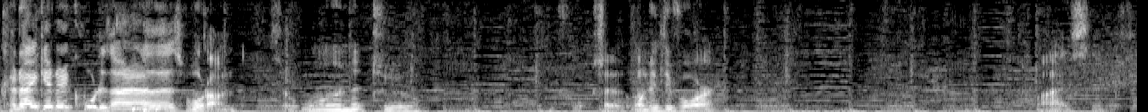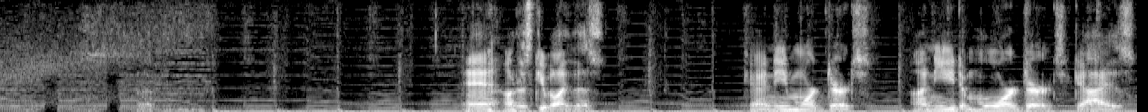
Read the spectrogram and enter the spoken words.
could I get a cool design out of this? Hold on. So one, two, four. So one, two, three, four, five, six, seven, Eh, I'll just keep it like this. Okay, I need more dirt. I need more dirt, guys.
